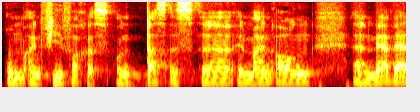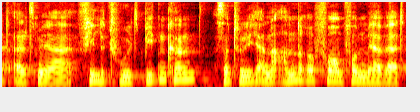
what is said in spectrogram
um ein Vielfaches. Und das ist äh, in meinen Augen äh, Mehrwert, als mir viele Tools bieten können. Das ist natürlich eine andere Form von Mehrwert,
